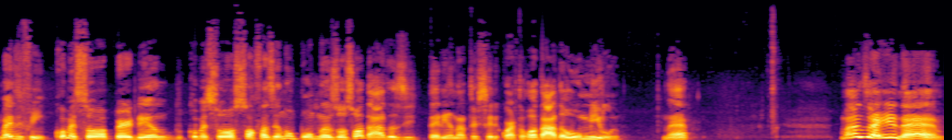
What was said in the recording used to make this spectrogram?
Mas enfim, começou perdendo, começou só fazendo um ponto nas duas rodadas e teria na terceira e quarta rodada o Milan, né? Mas aí, né,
